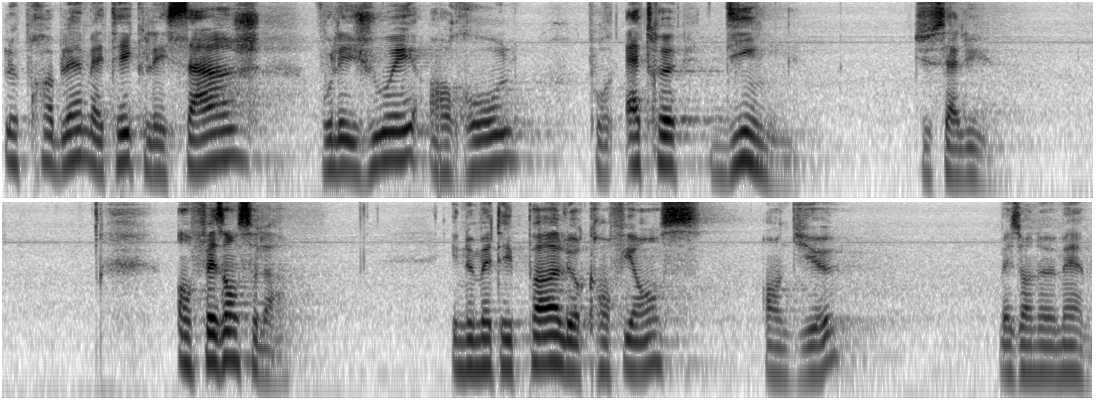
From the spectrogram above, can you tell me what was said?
Le problème était que les sages voulaient jouer un rôle pour être dignes du salut. En faisant cela, ils ne mettaient pas leur confiance en Dieu, mais en eux-mêmes.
